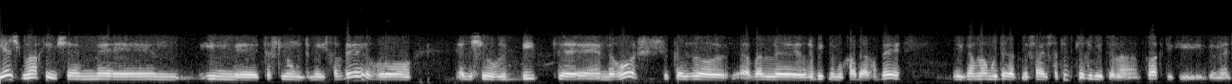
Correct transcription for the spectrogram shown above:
יש גמ"חים שהם אה, עם אה, תשלום דמי חבר או איזושהי ריבית אה, מראש שכזו, אבל ריבית נמוכה בהרבה. והיא גם לא מוגדרת תמיכה הלכתית כריבית, אלא פרקטית היא באמת...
